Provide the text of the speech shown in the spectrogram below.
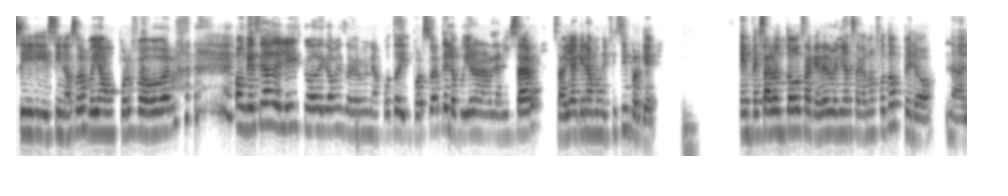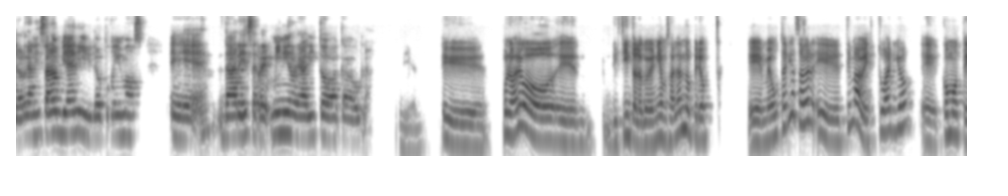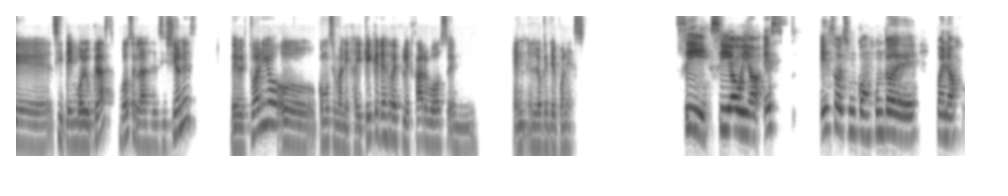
Sí, sí, nosotros veíamos, por favor, aunque sea de lejos, déjame sacarme una foto y por suerte lo pudieron organizar. Sabía que éramos difícil porque empezaron todos a querer venir a sacarnos fotos, pero nada, lo organizaron bien y lo pudimos eh, dar ese mini regalito a cada uno. Bien. Eh, bueno, algo eh, distinto a lo que veníamos hablando, pero me gustaría saber, tema vestuario, cómo te, si te involucras vos en las decisiones de vestuario o cómo se maneja y qué querés reflejar vos en, en, en lo que te pones. Sí, sí, obvio. Es eso es un conjunto de, bueno,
